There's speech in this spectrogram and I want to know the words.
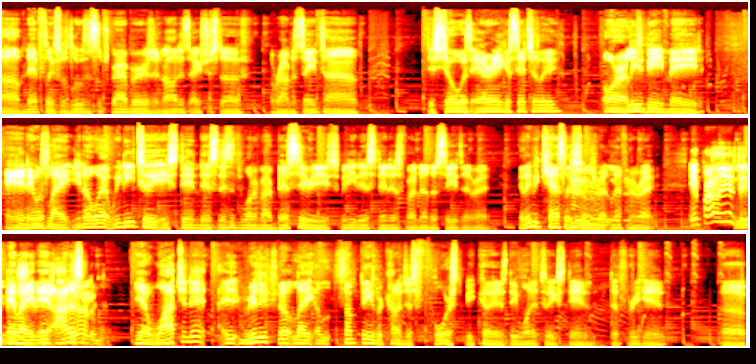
um, Netflix was losing subscribers and all this extra stuff around the same time. The show was airing essentially, or at least being made, and it was like, you know what, we need to extend this. This is one of our best series. We need to extend this for another season, right? Because they be canceling shows right, left and right. It probably is. their And, like, series, and honestly- honest. yeah, watching it, it really felt like some things were kind of just forced because they wanted to extend the freaking uh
